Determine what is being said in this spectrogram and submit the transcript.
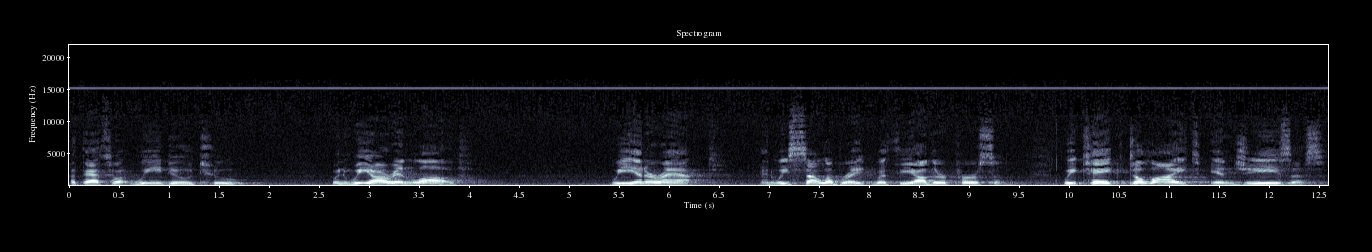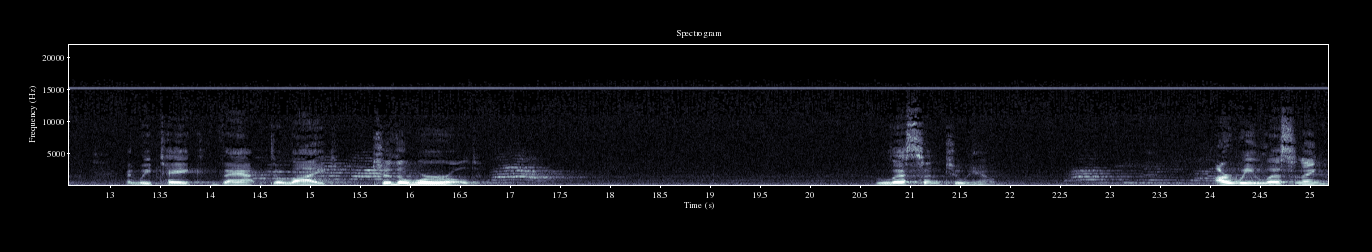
But that's what we do too. When we are in love, we interact and we celebrate with the other person. We take delight in Jesus, and we take that delight to the world. Listen to him. Are we listening?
